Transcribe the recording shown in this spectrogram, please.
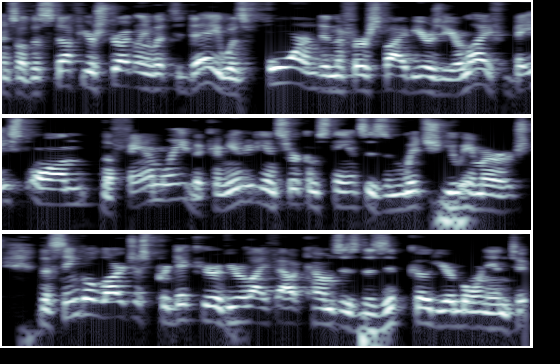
And so the stuff you're struggling with today was formed in the first five years of your life based on the family, the community, and circumstances in which you emerged. The single largest predictor of your life outcomes is the zip code you're born into.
